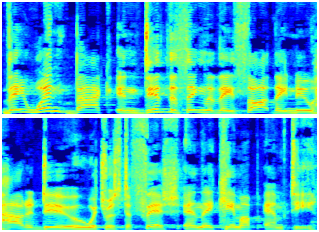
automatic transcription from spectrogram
They went back and did the thing that they thought they knew how to do, which was to fish, and they came up empty.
